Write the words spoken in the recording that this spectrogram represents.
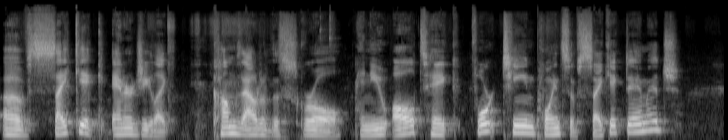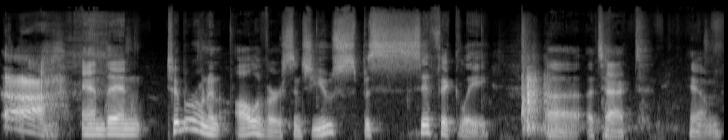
of psychic energy like comes out of the scroll and you all take 14 points of psychic damage. Ah, and then Tiburon and Oliver since you specifically uh, attacked him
